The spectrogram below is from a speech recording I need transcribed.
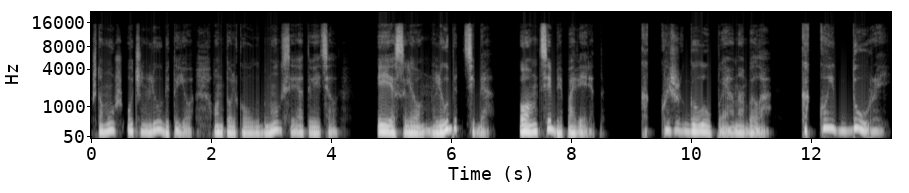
что муж очень любит ее, он только улыбнулся и ответил, если он любит тебя, он тебе поверит. Какой же глупой она была! Какой дурой!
